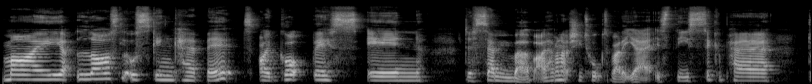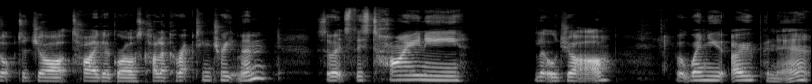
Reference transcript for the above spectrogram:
My last little skincare bit, I got this in December, but I haven't actually talked about it yet. It's the Cicapair Dr. Jart Tiger Grass Colour Correcting Treatment. So it's this tiny little jar, but when you open it,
